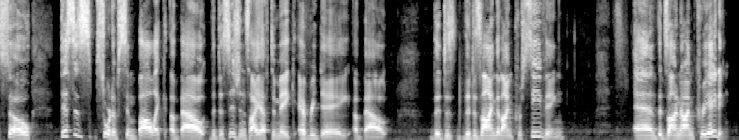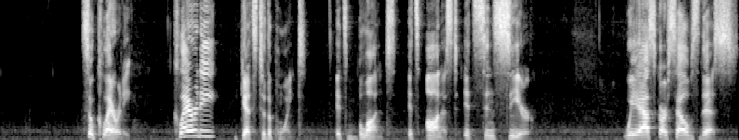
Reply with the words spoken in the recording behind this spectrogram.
So this is sort of symbolic about the decisions I have to make every day about the, the design that I'm perceiving and the design I'm creating. So clarity. Clarity gets to the point. It's blunt, it's honest, it's sincere. We ask ourselves this.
